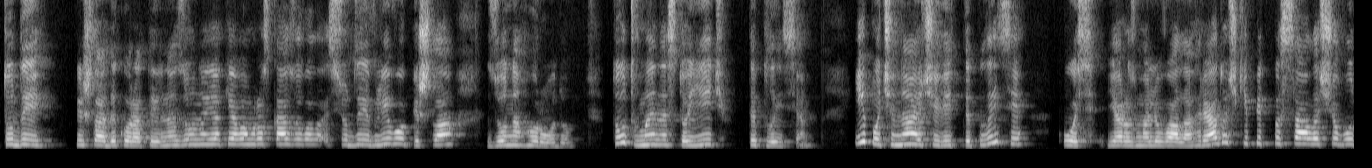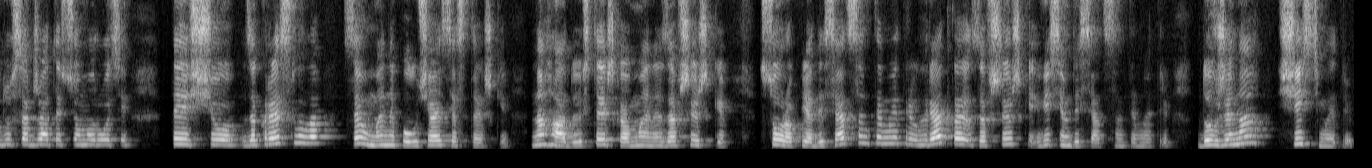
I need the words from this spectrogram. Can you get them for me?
Туди пішла декоративна зона, як я вам розказувала. Сюди вліво пішла зона городу. Тут в мене стоїть теплиця. І починаючи від теплиці, ось я розмалювала грядочки, підписала, що буду саджати в цьому році. Те, що закреслила, це в мене виходить стежки. Нагадую, стежка в мене завширшки 40-50 см, грядка завширшки 80 см, довжина 6 метрів.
